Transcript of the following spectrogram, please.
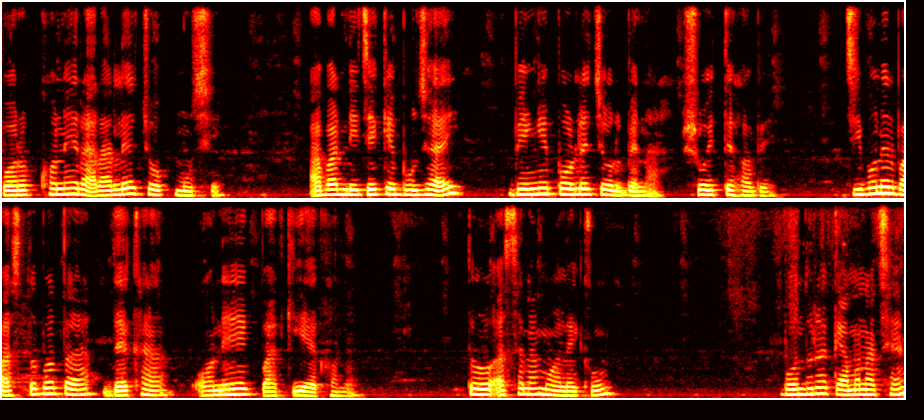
পরক্ষণের আড়ালে চোখ মুছি। আবার নিজেকে বুঝাই, ভেঙে পড়লে চলবে না, সইতে হবে। জীবনের বাস্তবতা দেখা অনেক বাকি এখনও তো আসসালামু আলাইকুম। বন্ধুরা কেমন আছেন?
